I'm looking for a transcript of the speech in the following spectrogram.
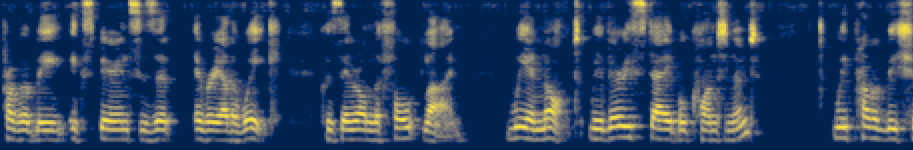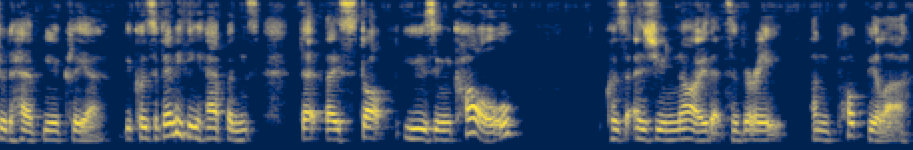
probably experiences it every other week because they're on the fault line. We're not. We're a very stable continent. We probably should have nuclear because if anything happens that they stop using coal, because as you know, that's a very unpopular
